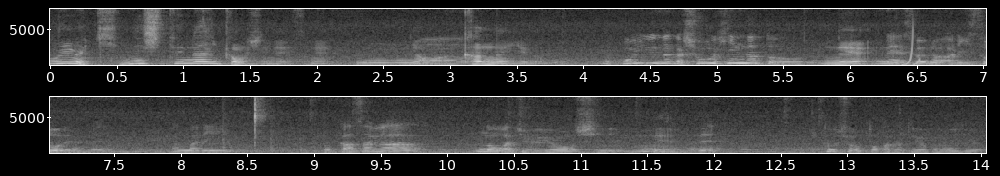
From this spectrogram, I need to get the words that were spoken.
そういうの気にしてないかもしれないですねうんいやまあわかんないけど。こういうなんか商品だとね。ねそういうのありそうだよね。あんまりガサがのが重要視みたいなね。とかだとよく見るよね。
